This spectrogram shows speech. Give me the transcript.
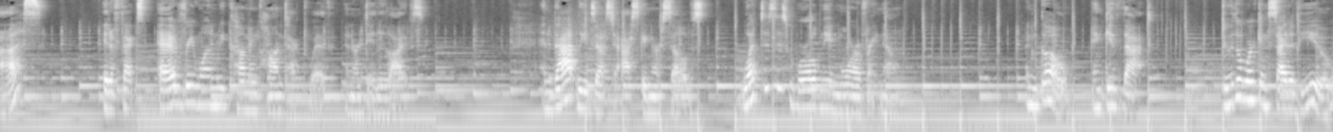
us, it affects everyone we come in contact with in our daily lives. And that leads us to asking ourselves, what does this world need more of right now? And go and give that. Do the work inside of you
